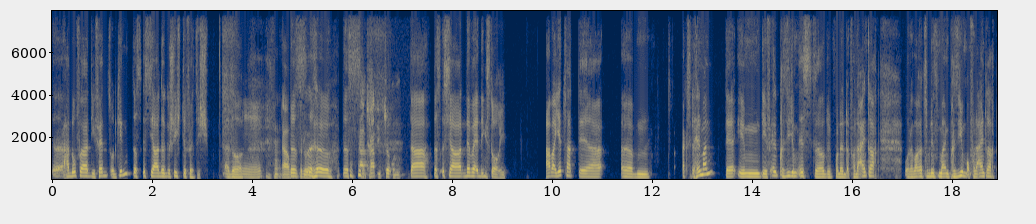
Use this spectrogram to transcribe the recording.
äh, Hannover, die Fans und Kind, das ist ja eine Geschichte für sich. Also mhm. das, äh, das, ja, Tradition. Da, das ist ja never ending story. Aber jetzt hat der ähm, Axel Hellmann, der im DFL-Präsidium ist, äh, von, der, von der Eintracht, oder war er zumindest mal im Präsidium auch von der Eintracht,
